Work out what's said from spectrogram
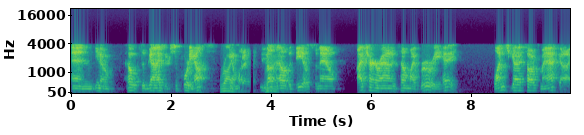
and you know, help the guys that are supporting us. Right. You know, hell of a deal. So now I turn around and tell my brewery, hey, why don't you guys talk to my app guy,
